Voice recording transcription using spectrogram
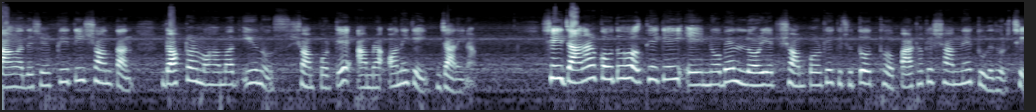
বাংলাদেশের কৃতি সন্তান ডক্টর মোহাম্মদ ইউনুস সম্পর্কে আমরা অনেকেই জানি না। সেই জানার কৌতূহল থেকেই এই নোবেল লরিয়েট সম্পর্কে কিছু তথ্য পাঠকের সামনে তুলে ধরছি।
